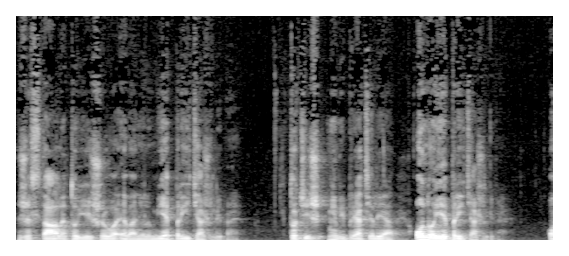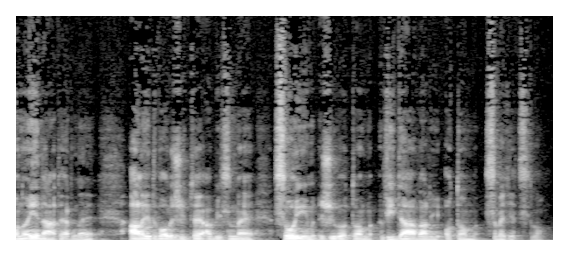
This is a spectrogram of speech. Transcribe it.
že stále to Ježovo evanilium je príťažlivé. Totiž, milí priatelia, ono je príťažlivé. Ono je nádherné, ale je dôležité, aby sme svojim životom vydávali o tom svedectvo.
